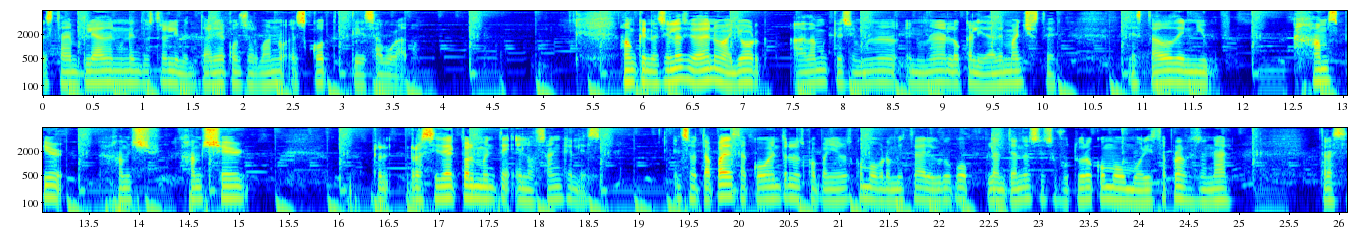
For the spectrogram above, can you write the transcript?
está empleada en una industria alimentaria con su hermano Scott, que es abogado. Aunque nació en la ciudad de Nueva York, Adam creció en una, localidad de Manchester, estado de New Hampshire reside actualmente en Los Ángeles. En su etapa destacó entre los compañeros como bromista del grupo, planteándose su futuro como humorista profesional. Tras,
